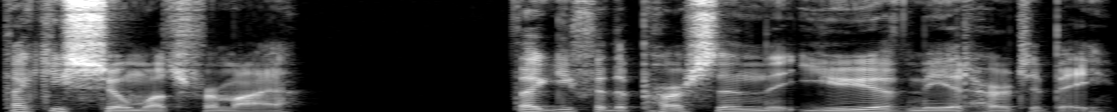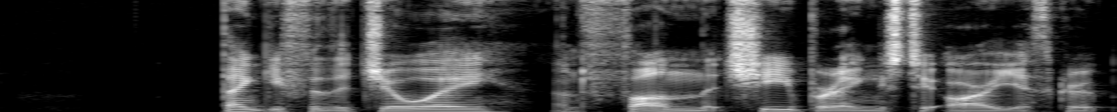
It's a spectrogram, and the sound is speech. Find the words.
thank you so much for Maya. Thank you for the person that you have made her to be. Thank you for the joy and fun that she brings to our youth group.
